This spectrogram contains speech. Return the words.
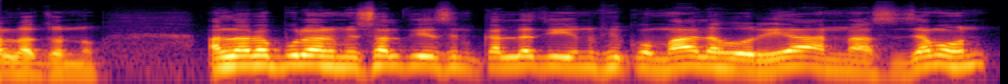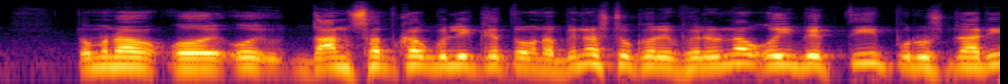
আল্লাহর জন্য। আল্লাহ রব্বুল আলম মিসাল দিয়েছেন কাল্লাজি ইউনফিকো মালাহ রিয়া আন্নাস। যেমন, তোমরা ওই ওই দান সৎকাগুলিকে তোমরা বিনষ্ট করে ফেলো না। ওই ব্যক্তি, পুরুষ, নারী,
